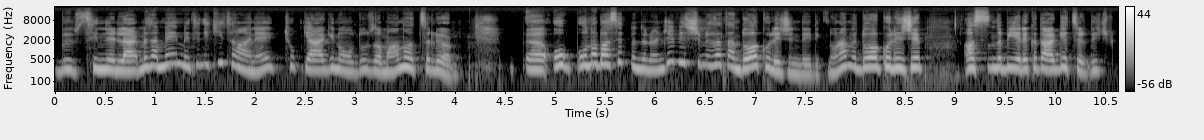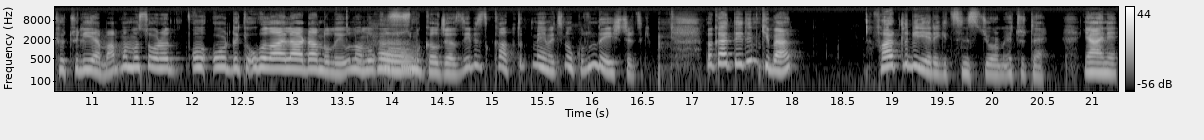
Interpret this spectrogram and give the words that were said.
bu sinirler. Mesela Mehmet'in iki tane çok gergin olduğu zamanı hatırlıyorum. Ee, o ona bahsetmeden önce biz şimdi zaten Doğa Koleji'ndeydik Nurhan ve Doğa Koleji aslında bir yere kadar getirdi. Hiç kötüleyemem ama sonra o- oradaki olaylardan dolayı ulan okulsuz mu kalacağız diye biz kalktık Mehmet'in okulunu değiştirdik. Fakat dedim ki ben farklı bir yere gitsin istiyorum etüte. Yani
